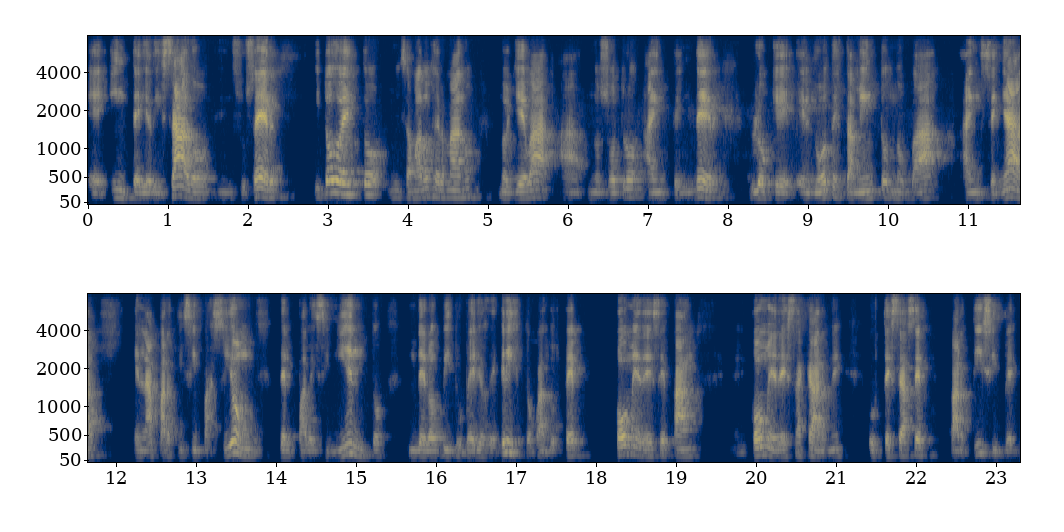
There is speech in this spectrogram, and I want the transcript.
eh, interiorizado en su ser. Y todo esto, mis amados hermanos, nos lleva a nosotros a entender lo que el Nuevo Testamento nos va a enseñar en la participación del padecimiento de los vituperios de Cristo. Cuando usted come de ese pan, come de esa carne, usted se hace partícipe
